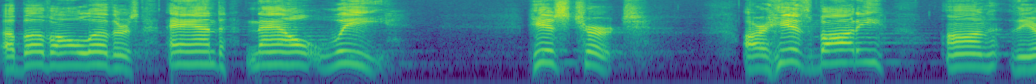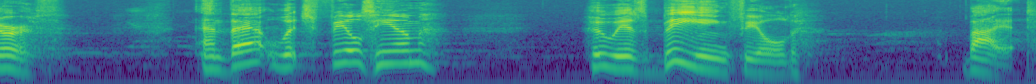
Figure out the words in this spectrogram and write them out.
above all others. And now we, his church, are his body on the earth. And that which fills him who is being filled by it.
